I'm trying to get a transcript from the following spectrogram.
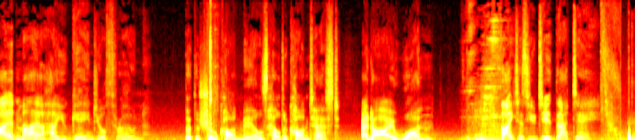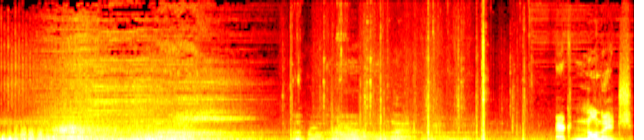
I admire how you gained your throne. That the Shokan males held a contest, and I won. Fight as you did that day. Acknowledge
